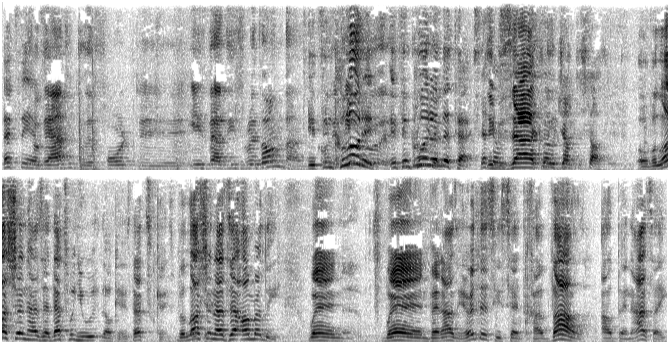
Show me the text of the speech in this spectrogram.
That's the answer. So the answer to the fourth uh, is that it's redundant. It's included. It's included. It's included in the text. That's exactly. How we, that's how we jump to start. Oh, Velashan has a. That's what you. Okay, that's okay. Velashan okay. has a Amarli. When when Ben Azai heard this, he said, "Chaval al Ben Azai."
